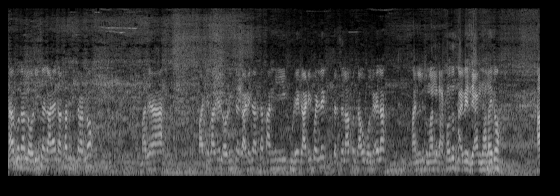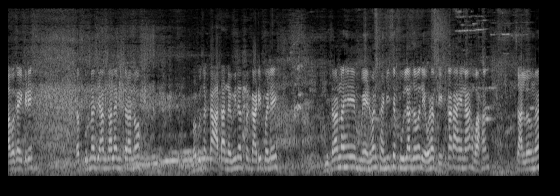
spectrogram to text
हा बघा लॉडीच्या गाड्या जातात मित्रांनो. माझ्या पाठीमागे लॉडिंगच्या गाडी जातात आणि पुढे गाडी पडले तर चला आपण जाऊ बघायला. फायनली तुम्हाला दाखवतो हायवे जॅम झाला आहे तो. हा बघा इकडे. तर पूर्ण जॅम झाला आहे मित्रांनो. बघू शकता आता नवीनच गाडी पडले. मित्रांनो हे मेढवण खंडीच्या पुलाजवळ एवढं बेकार आहे ना वाहन चालवणं.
